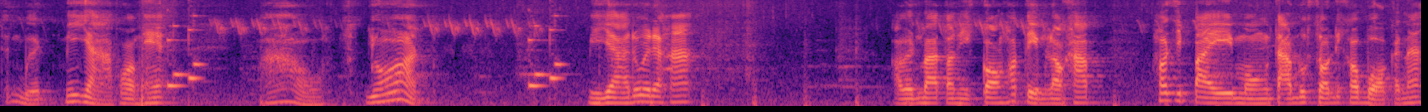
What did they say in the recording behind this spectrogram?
ฉันเบิดมียาพร้อมแฮะว้าว ยอด มียาด้วยนะฮะ เอาเป็นว่าตอนนี้กองเขาเต็มแล้วครับเขาจะไปมองตามลูกศรที่เขาบอกกันนะ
